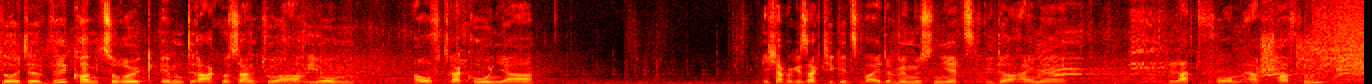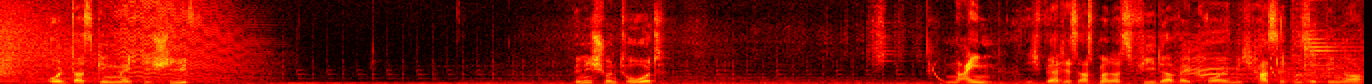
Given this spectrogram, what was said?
Leute, willkommen zurück im Draco-Sanktuarium auf Draconia. Ich habe gesagt, hier geht's weiter. Wir müssen jetzt wieder eine Plattform erschaffen. Und das ging mächtig schief. Bin ich schon tot? Nein, ich werde jetzt erstmal das Vieh da wegräumen. Ich hasse diese Dinger.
